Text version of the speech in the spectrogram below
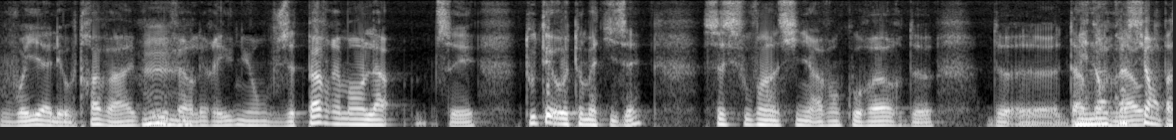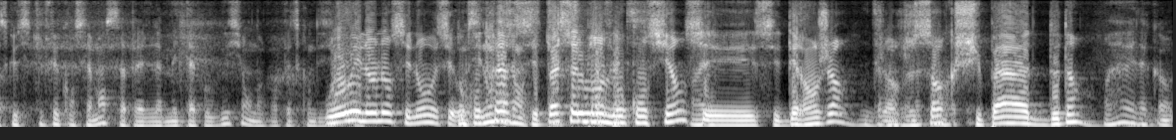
Vous voyez aller au travail, vous voyez Mhm. faire les réunions. Vous n'êtes pas vraiment là. C'est tout est automatisé. C'est souvent un signe avant-coureur de, de euh, d'un Mais non conscient, parce que si tu le fais consciemment, ça s'appelle la métacognition. Donc en fait, ce qu'on disait. Oui, oui, non, non, c'est non, c'est au contraire, c'est pas seulement non conscient, c'est c'est dérangeant. Genre, je sens que je suis pas dedans. Ouais, d'accord.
